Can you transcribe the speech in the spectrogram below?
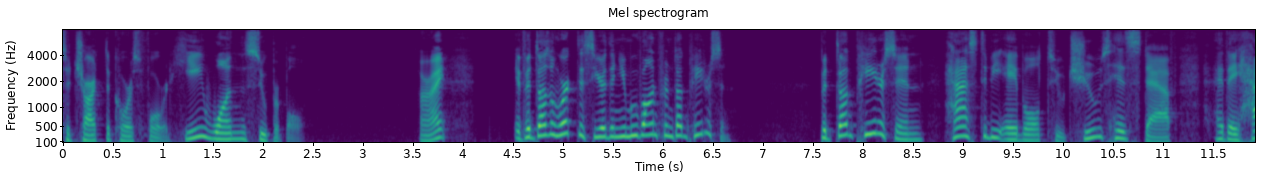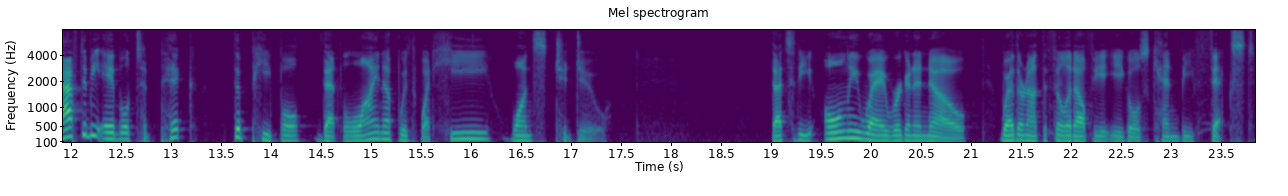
to chart the course forward. He won the Super Bowl. All right? If it doesn't work this year, then you move on from Doug Pederson. But Doug Pederson has to be able to choose his staff, they have to be able to pick the people that line up with what he wants to do. That's the only way we're going to know whether or not the Philadelphia Eagles can be fixed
